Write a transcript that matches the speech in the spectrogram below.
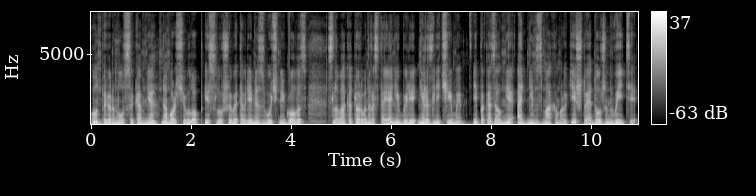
Он повернулся ко мне, наморщив лоб и слушая в это время звучный голос, слова которого на расстоянии были неразличимы, и показал мне одним взмахом руки, что я должен выйти.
